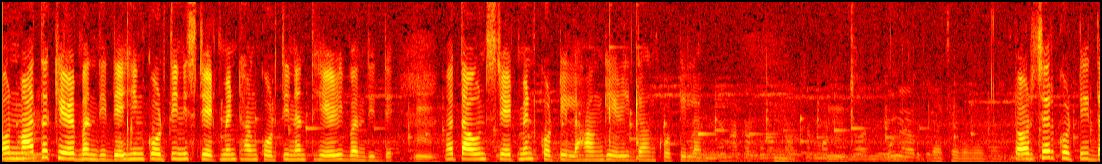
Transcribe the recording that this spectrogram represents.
ಅವ್ನ ಮಾತ ಕೇಳಿ ಬಂದಿದ್ದೆ ಹಿಂಗೆ ಕೊಡ್ತೀನಿ ಸ್ಟೇಟ್ಮೆಂಟ್ ಹಂಗೆ ಕೊಡ್ತೀನಿ ಅಂತ ಹೇಳಿ ಬಂದಿದ್ದೆ. ಮತ್ತೆ ಮತ್ತು ಅವ್ನು ಸ್ಟೇಟ್ಮೆಂಟ್ ಕೊಟ್ಟಿಲ್ಲ ಹಂಗೆ ಹೇಳಿದ್ದ ಹಂಗೆ ಕೊಟ್ಟಿಲ್ಲ ಟಾರ್ಚರ್ ಕೊಟ್ಟಿದ್ದ.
